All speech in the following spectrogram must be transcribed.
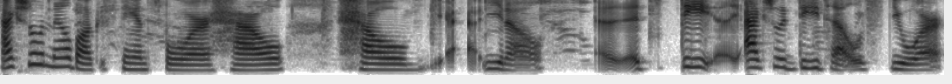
actually mailbox stands for how how you know uh, it's de- actually details your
